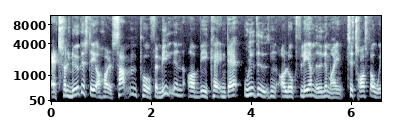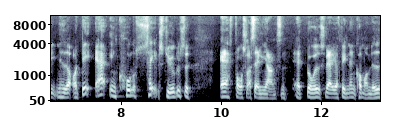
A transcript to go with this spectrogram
at så lykkes det at holde sammen på familien, og vi kan endda udvide den og lukke flere medlemmer ind, til trods for uenigheder. Og det er en kolossal styrkelse af forsvarsalliancen, at både Sverige og Finland kommer med,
